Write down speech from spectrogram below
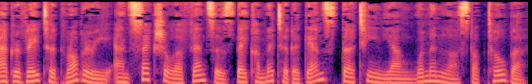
aggravated robbery, and sexual offenses they committed against 13 young women last October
